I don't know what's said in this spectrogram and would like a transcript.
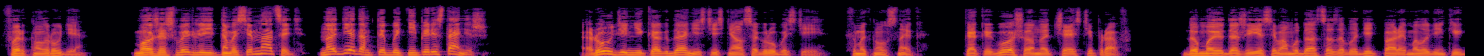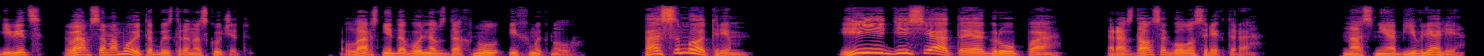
фыркнул Руди. Можешь выглядеть на восемнадцать, но дедом ты быть не перестанешь. Руди никогда не стеснялся грубостей, хмыкнул Снег. Как и Гоша, он отчасти прав. Думаю, даже если вам удастся завладеть парой молоденьких девиц, вам самому это быстро наскучит. Ларс недовольно вздохнул и хмыкнул. Посмотрим. И десятая группа, раздался голос ректора. Нас не объявляли,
